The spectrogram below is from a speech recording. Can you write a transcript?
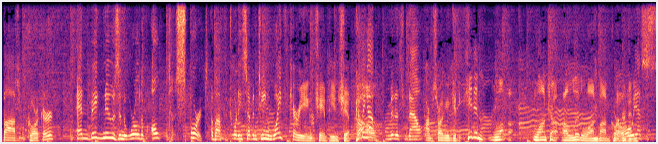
Bob Corker. And big news in the world of alt sport about the 2017 wife carrying championship. Coming up minutes from now, Armstrong and Getty. He didn't uh, launch a, a little on Bob Corker, Oh, did he? yes.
